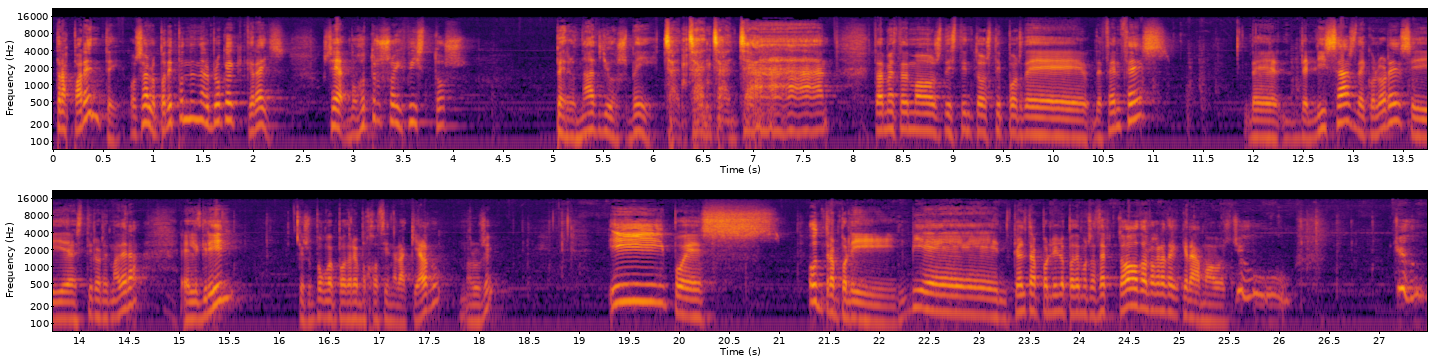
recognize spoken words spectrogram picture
transparente. O sea, lo podéis poner en el bloque que queráis. O sea, vosotros sois vistos, pero nadie os ve. Chan, chan, chan, chan. También tenemos distintos tipos de, defenses, de, lisas, de colores y estilos de madera. El grill, que supongo que podremos cocinar aquí algo, no lo sé. Y pues un trampolín. Bien, que el trampolín lo podemos hacer todo lo grande que queramos. ¡Yuhu! ¡Yuhu!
